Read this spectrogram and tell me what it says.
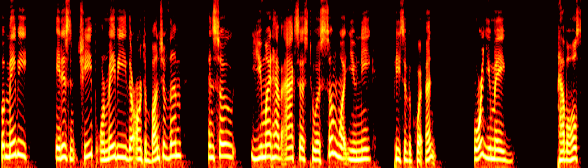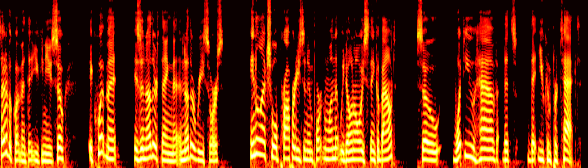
but maybe it isn't cheap, or maybe there aren't a bunch of them. And so you might have access to a somewhat unique piece of equipment, or you may have a whole set of equipment that you can use. So, equipment is another thing that another resource. Intellectual property is an important one that we don't always think about. So, what do you have that's that you can protect?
